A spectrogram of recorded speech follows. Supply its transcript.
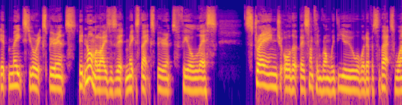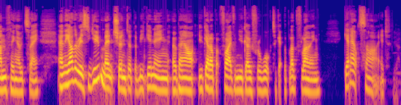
it makes your experience, it normalizes it, makes that experience feel less strange or that there's something wrong with you or whatever. So that's one thing I would say. And the other is you mentioned at the beginning about you get up at five and you go for a walk to get the blood flowing. Get outside. Yeah.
